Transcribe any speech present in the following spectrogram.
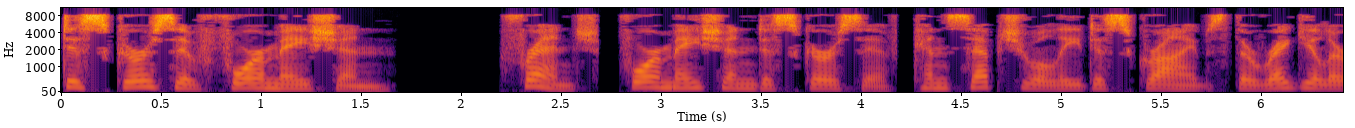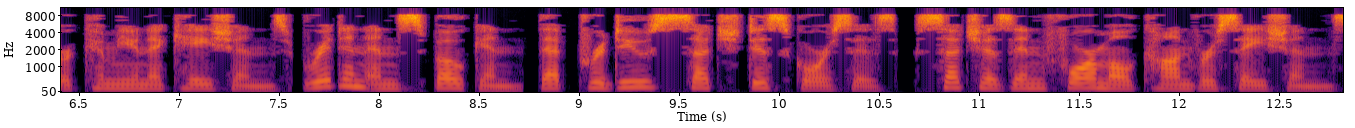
Discursive formation French, formation discursive conceptually describes the regular communications written and spoken that produce such discourses, such as informal conversations.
